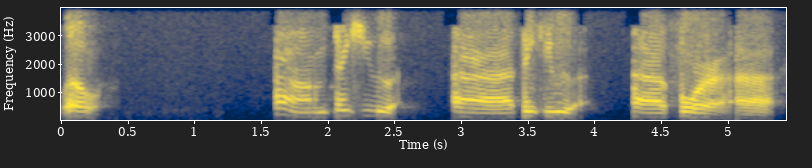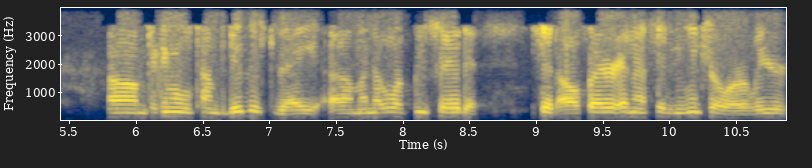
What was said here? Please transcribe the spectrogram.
Well, um, thank you, uh, thank you uh, for uh, um, taking a little time to do this today. Um, I know, like we said, said off air, and I said in the intro earlier,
